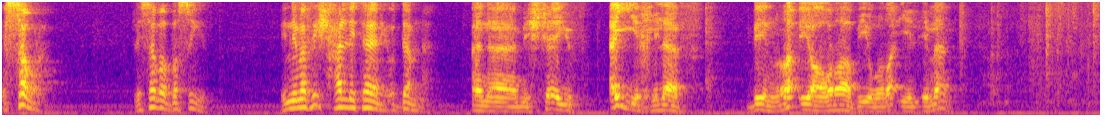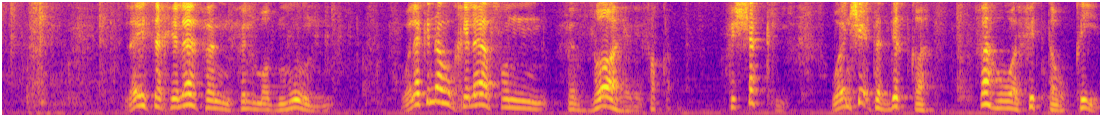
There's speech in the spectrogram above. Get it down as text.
الثورة. لسبب بسيط إن مفيش حل تاني قدامنا. أنا مش شايف أي خلاف بين رأي عرابي ورأي الإمام. ليس خلافا في المضمون ولكنه خلاف في الظاهر فقط في الشكل. وإن شئت الدقة فهو في التوقيت.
